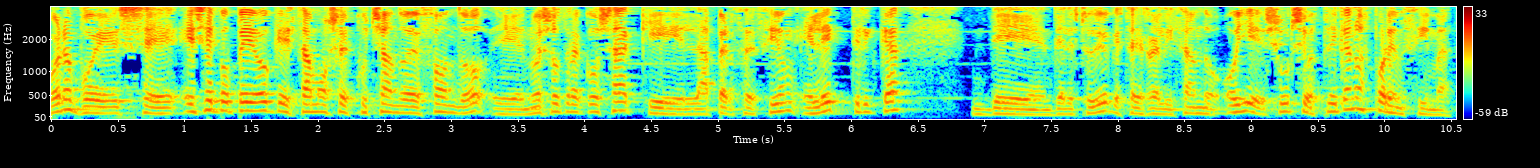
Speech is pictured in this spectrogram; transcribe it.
Bueno, pues eh, ese popeo que estamos escuchando de fondo eh, no es otra cosa que la percepción eléctrica del estudio que estáis realizando. Oye, Surcio, explícanos por encima,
